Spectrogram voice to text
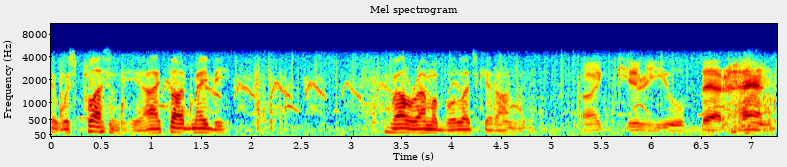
It was pleasant here. I thought maybe. Well, Ramabu, let's get on with it. I kill you bare hand.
